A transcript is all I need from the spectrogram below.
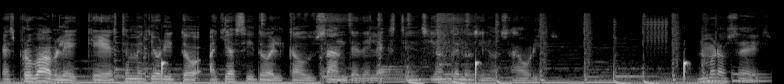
Es probable que este meteorito haya sido el causante de la extinción de los dinosaurios. Número 6.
